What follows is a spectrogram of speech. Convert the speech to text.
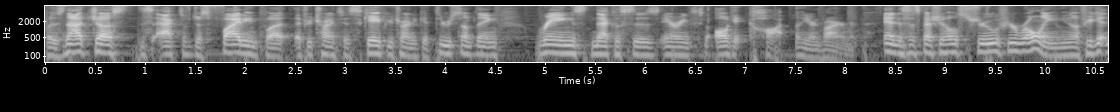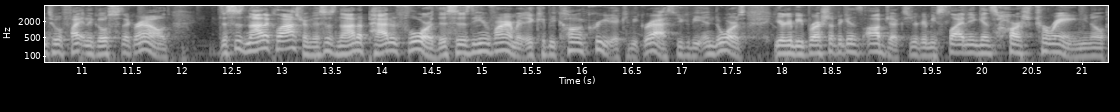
But it's not just this act of just fighting, but if you're trying to escape, you're trying to get through something, rings, necklaces, earrings can all get caught in your environment. And this especially holds true if you're rolling. You know, if you get into a fight and it goes to the ground, This is not a classroom. This is not a padded floor. This is the environment. It could be concrete. It could be grass. You could be indoors. You're going to be brushed up against objects. You're going to be sliding against harsh terrain. You know,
